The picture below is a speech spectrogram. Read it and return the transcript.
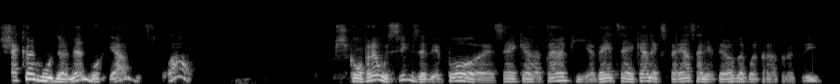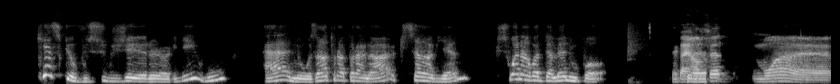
chacun de vos domaines vous regardent et disent Wow! je comprends aussi que vous n'avez pas 50 ans puis 25 ans d'expérience à l'intérieur de votre entreprise. Qu'est-ce que vous suggéreriez, vous, à nos entrepreneurs qui s'en viennent, qu'ils soient dans votre domaine ou pas? Ben, en fait, moi, euh,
